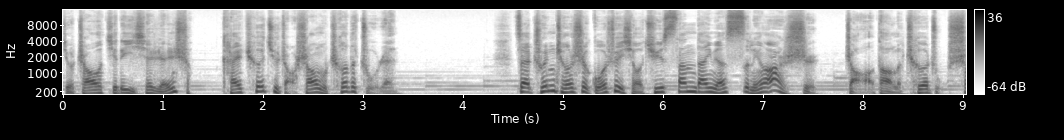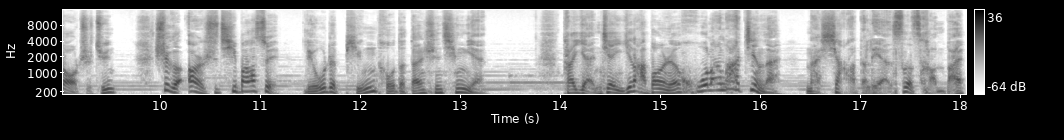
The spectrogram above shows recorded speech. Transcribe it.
就召集了一些人手，开车去找商务车的主人。在春城市国税小区三单元四零二室找到了车主邵志军，是个二十七八岁。留着平头的单身青年，他眼见一大帮人呼啦啦进来，那吓得脸色惨白，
